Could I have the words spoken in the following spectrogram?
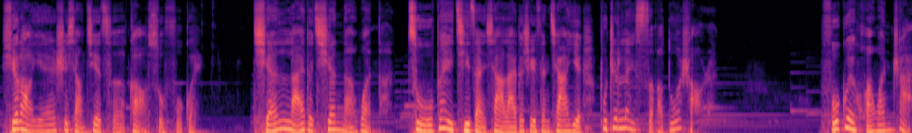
徐老爷是想借此告诉福贵，钱来的千难万难，祖辈积攒下来的这份家业，不知累死了多少人。福贵还完债，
